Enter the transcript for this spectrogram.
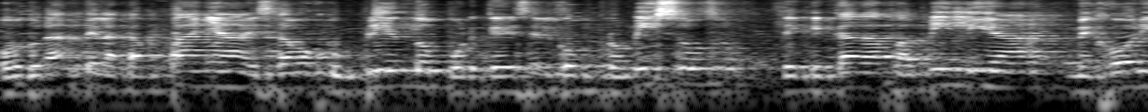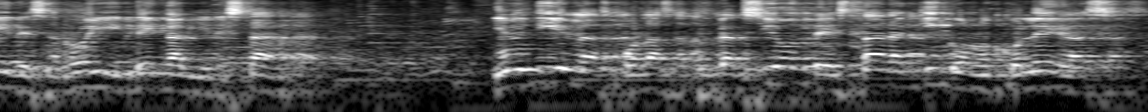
o durante la campaña estamos cumpliendo porque es el compromiso de que cada familia mejore y desarrolle y tenga bienestar. Y hoy día por la satisfacción de estar aquí con los colegas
